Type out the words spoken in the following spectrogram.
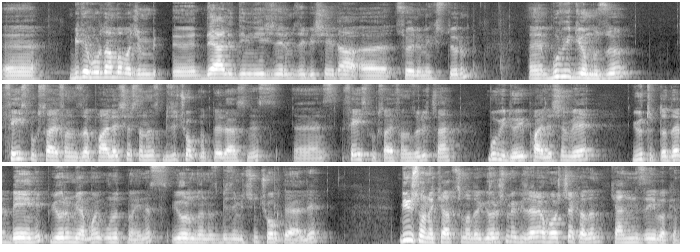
Ee, bir de buradan babacığım e, değerli dinleyicilerimize bir şey daha e, söylemek istiyorum. E, bu videomuzu Facebook sayfanızda paylaşırsanız bizi çok mutlu edersiniz. E, Facebook sayfanızda lütfen bu videoyu paylaşın ve YouTube'da da beğenip yorum yapmayı unutmayınız. Yorumlarınız bizim için çok değerli. Bir sonraki atışmada görüşmek üzere. Hoşçakalın. Kendinize iyi bakın.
